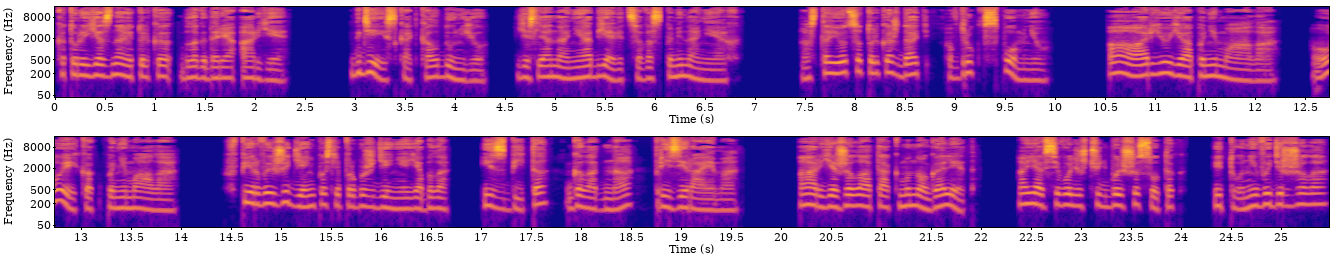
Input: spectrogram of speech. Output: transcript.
который я знаю только благодаря Арье. Где искать колдунью, если она не объявится в воспоминаниях? Остается только ждать, вдруг вспомню. А Арью я понимала. Ой, как понимала. В первый же день после пробуждения я была избита, голодна, презираема. Арья жила так много лет, а я всего лишь чуть больше суток, и то не выдержала.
